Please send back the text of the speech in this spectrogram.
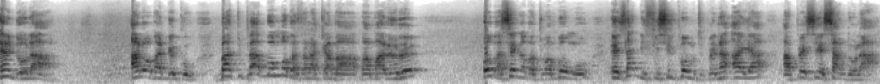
un dollar alors bandeko bato mpe abongo bazalaka bamalheureux ba oyo basenga bato mambongo eza difficile mpo moto mpena aya apesi ye 100 dollar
